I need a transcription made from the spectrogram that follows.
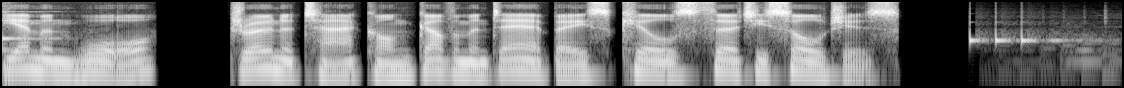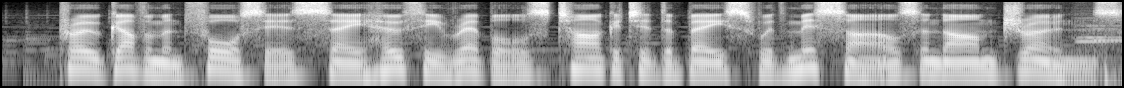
Yemen war. Drone attack on government airbase kills 30 soldiers. Pro-government forces say Houthi rebels targeted the base with missiles and armed drones.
